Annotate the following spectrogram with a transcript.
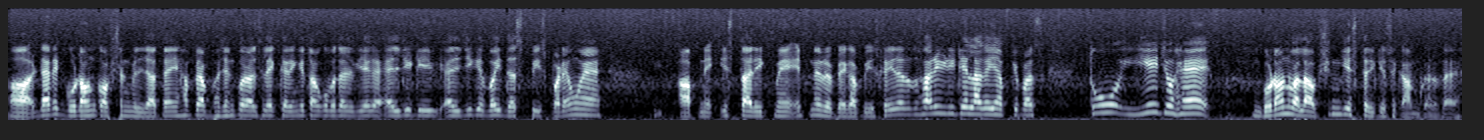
डायरेक्ट गोडाउन का ऑप्शन मिल जाता है। यहाँ पे आप भजनपुरा सेलेक्ट करेंगे तो आपको पता लग जाएगा L G T L G के भाई दस पीस पड़े हुए हैं। आपने इस तारीख में इतने रुपए का पीस खरीदा तो सारी डिटेल आ गई आपके पास। तो ये जो है गोडाउन वाला ऑप्शन ये इस तरीके से काम करता है।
